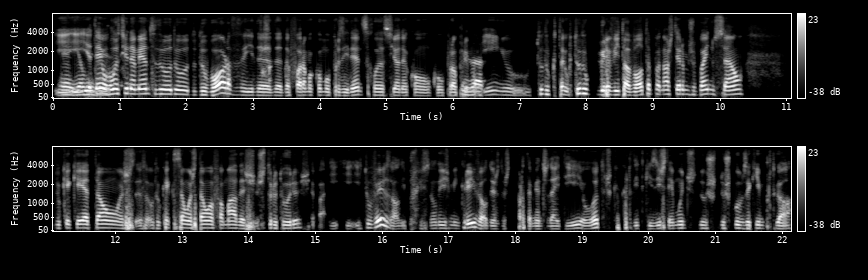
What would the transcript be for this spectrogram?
E, é, e até o relacionamento do, do, do board e da, da, da, forma como o presidente se relaciona com, com o próprio Mourinho, tudo que, tudo que gravita à volta para nós termos bem noção do que é que é tão do que é que são as tão afamadas estruturas. Epá, e, e, e, tu vês ali profissionalismo incrível desde os departamentos da IT a outros que acredito que existem em muitos dos, dos clubes aqui em Portugal.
